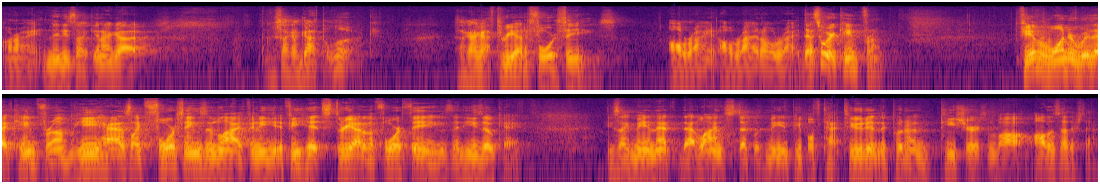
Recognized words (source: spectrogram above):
all right. And then he's like, and I got, he's like, I got the look. He's like, I got three out of four things. All right, all right, all right. That's where it came from. If you ever wonder where that came from, he has like four things in life, and he, if he hits three out of the four things, then he's okay. He's like, man, that, that line is stuck with me, and people have tattooed it, and they put it on t shirts and all, all this other stuff.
